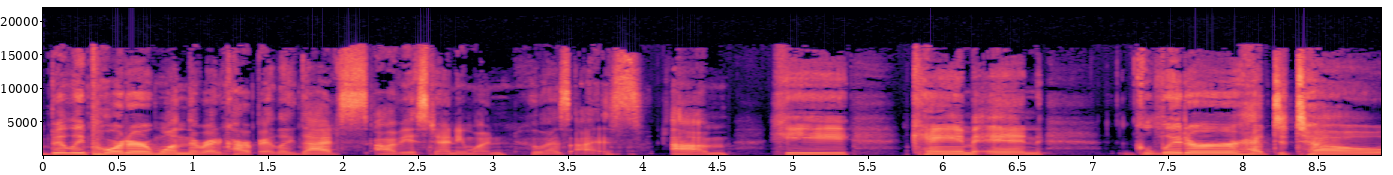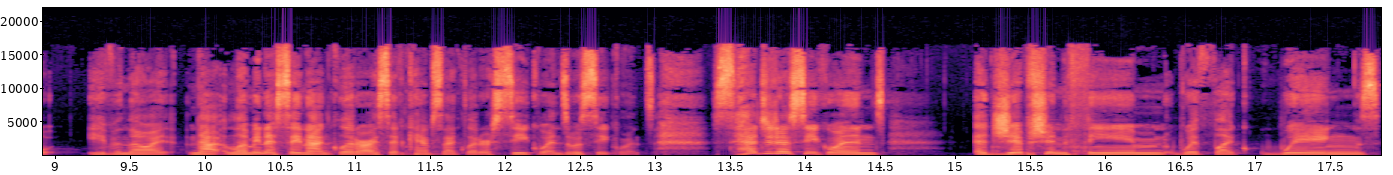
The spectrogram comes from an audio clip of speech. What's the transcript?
Billy Porter won the red carpet. Like that's obvious to anyone who has eyes. Um, he came in glitter head to toe. Even though I not let me not say not glitter, I said camps not glitter. Sequins It was sequins, head to toe sequins, Egyptian theme with like wings,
